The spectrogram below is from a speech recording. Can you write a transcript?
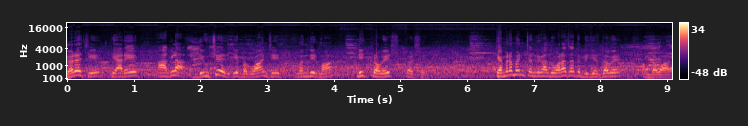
ઘરે છે ત્યારે આગલા દિવસે જે ભગવાન છે મંદિરમાં નિજ પ્રવેશ કરશે. કેમેરામેન ચંદ્રકાંત વોરા સાથે બ્રિજેશ દવે, અમદાવાદ.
